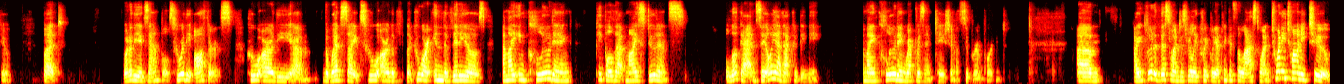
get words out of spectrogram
to, but what are the examples? Who are the authors? Who are the um, the websites, who are the like who are in the videos? Am I including people that my students look at and say, oh yeah, that could be me? Am I including representation? That's super important. Um, I included this one just really quickly. I think it's the last one, 2022.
